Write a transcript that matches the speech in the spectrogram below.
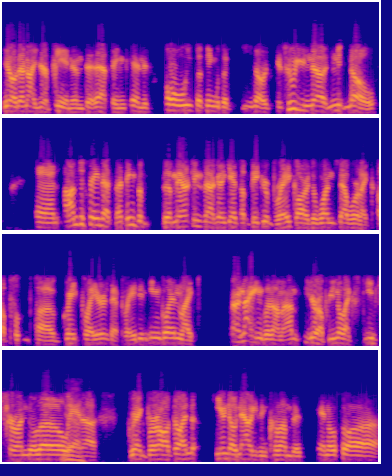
you know they're not European and that thing. And it's always the thing with the you know it's who you know know. And I'm just saying that I think the the Americans that are going to get a bigger break are the ones that were like a, uh, great players that played in England, like or not England, I'm, I'm Europe. You know, like Steve Cherundolo Yeah. and uh, Greg Berhalter. I know, even though now he's in Columbus, and also uh,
